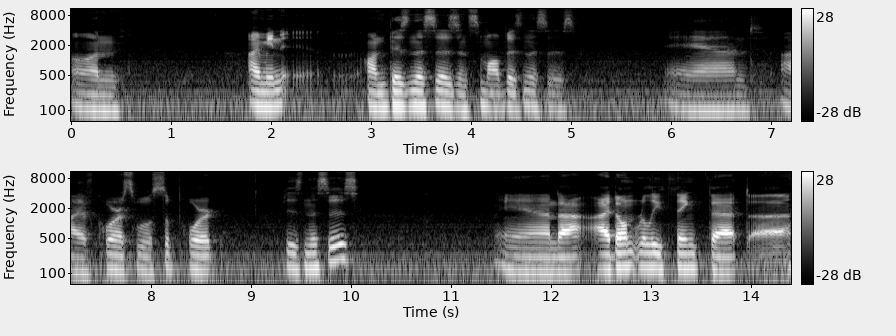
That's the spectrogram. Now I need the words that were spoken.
on I mean on businesses and small businesses. And I of course will support businesses and uh, I don't really think that uh,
